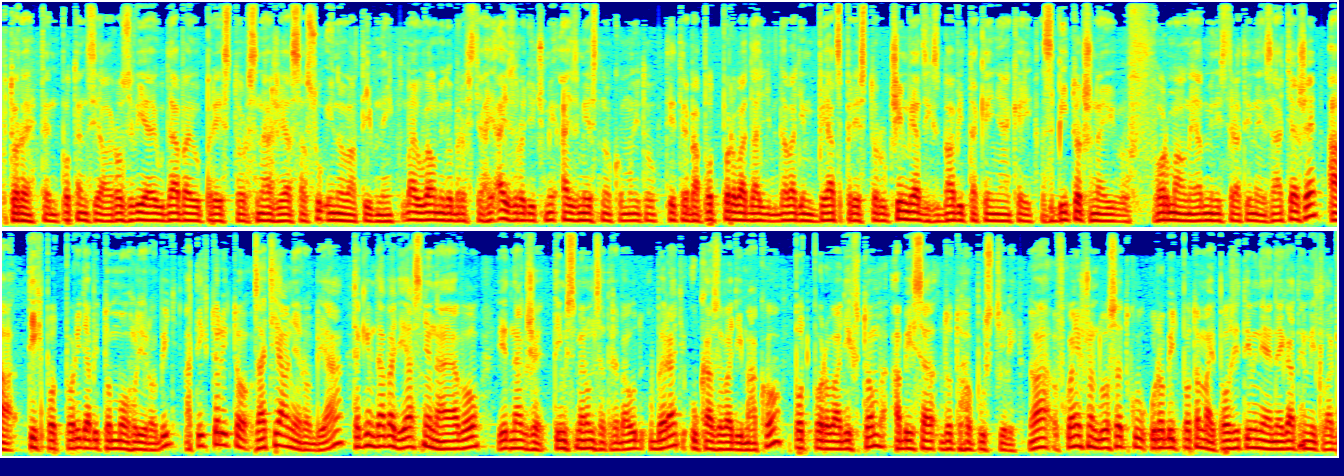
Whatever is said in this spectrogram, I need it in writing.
ktoré ten potenciál rozvíjajú, dávajú priestor, snažia sa, sú inovatívni, majú veľmi dobré vzťahy aj s rodičmi, aj s miestnou komunitou. Tie treba podporovať, dať, dávať im viac priestoru, čím viac ich zbaviť takej nejakej zbytočnej formálnej administratívnej záťaže a tých podporiť, aby to mohli robiť. A tých, ktorí to zatiaľ nerobia, tak im dávať jasne najavo, jednak, že tým smerom sa treba uberať, ukazovať im ako, podporovať ich v tom, aby sa do toho pustili. No a v konečnom dôsledku urobiť potom aj pozitívny aj negatívny tlak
